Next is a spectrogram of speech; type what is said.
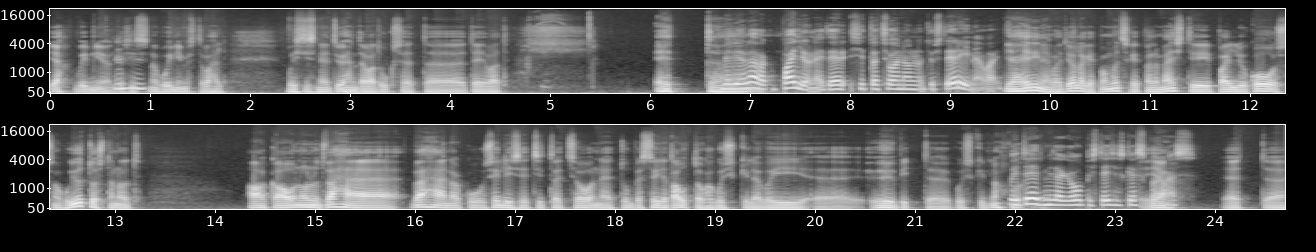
jah, võib nii öelda mm -hmm. siis nagu inimeste vahel või siis need ühendavad uksed teevad. et meil ei ole väga palju neid situatsioone olnud, just erinevaid. ja erinevaid ei olegi, et ma mõtlesingi, et me oleme hästi palju koos nagu jutustanud aga on olnud vähe, vähe nagu selliseid situatsioone, et umbes sõidad autoga kuskile või äh, ööbid äh, kuskil, noh. või teed midagi hoopis teises keskkonnas. et, äh,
